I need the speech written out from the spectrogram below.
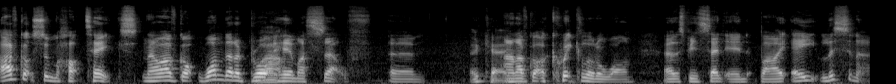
I've got some hot takes. Now, I've got one that I brought Wow. here myself, um, Okay. and I've got a quick little one uh, that's been sent in by a listener.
